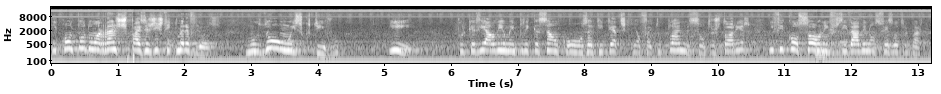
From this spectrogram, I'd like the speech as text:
e com todo um arranjo paisagístico maravilhoso. Mudou um executivo e porque havia ali uma implicação com os arquitetos que tinham feito o plano, isso são outras histórias, e ficou só a universidade e não se fez outra parte.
